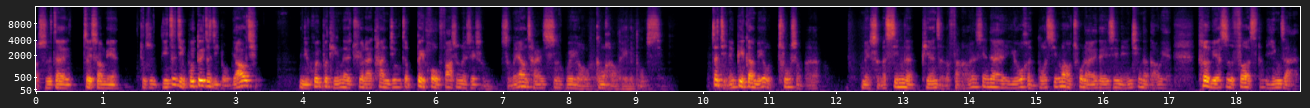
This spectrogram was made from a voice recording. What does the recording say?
老师在这上面，就是你自己会对自己有要求，你会不停的去来探究这背后发生了些什么，什么样才是会有更好的一个东西。这几年毕赣没有出什么没什么新的片子了，反而现在有很多新冒出来的一些年轻的导演，特别是 First 影展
